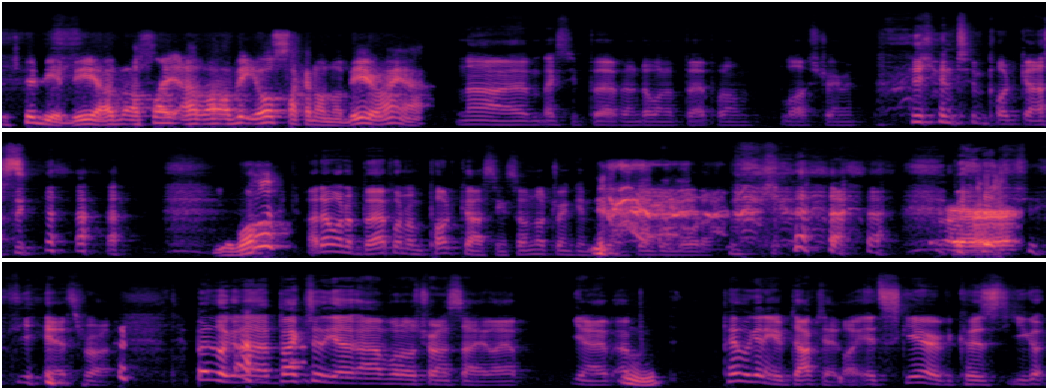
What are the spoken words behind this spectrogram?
It should be a beer. I, I, say, I, I bet you're sucking on the beer, aren't No, it makes me burp, and I don't want to burp when I'm live streaming and podcasting. you? You what? I don't want to burp when I'm podcasting, so I'm not drinking beer. I'm drinking water. yeah, that's right. But look, uh, back to the uh, what I was trying to say. Like, you know, uh, Mm. people getting abducted. Like, it's scary because you got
